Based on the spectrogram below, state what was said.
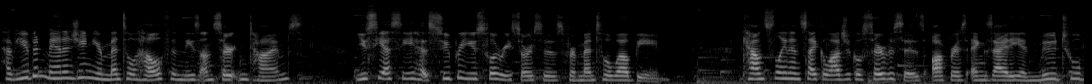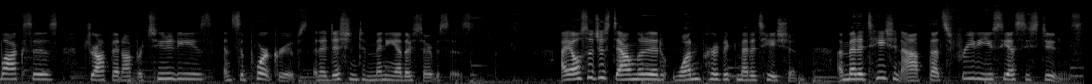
Have you been managing your mental health in these uncertain times? UCSC has super useful resources for mental well being. Counseling and Psychological Services offers anxiety and mood toolboxes, drop in opportunities, and support groups, in addition to many other services. I also just downloaded One Perfect Meditation, a meditation app that's free to UCSC students,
